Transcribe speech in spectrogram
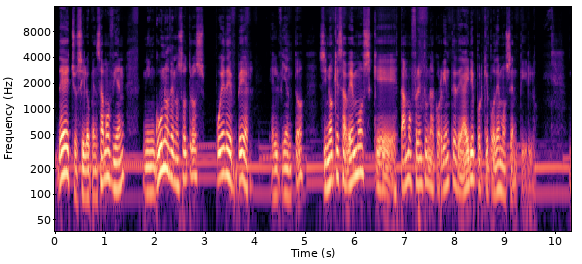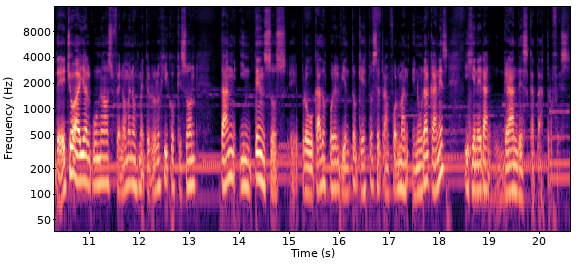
De hecho, si lo pensamos bien, ninguno de nosotros puede ver el viento, sino que sabemos que estamos frente a una corriente de aire porque podemos sentirlo. De hecho, hay algunos fenómenos meteorológicos que son tan intensos eh, provocados por el viento que estos se transforman en huracanes y generan grandes catástrofes.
